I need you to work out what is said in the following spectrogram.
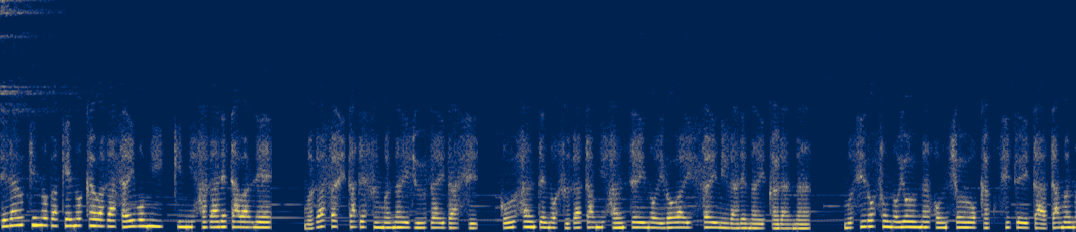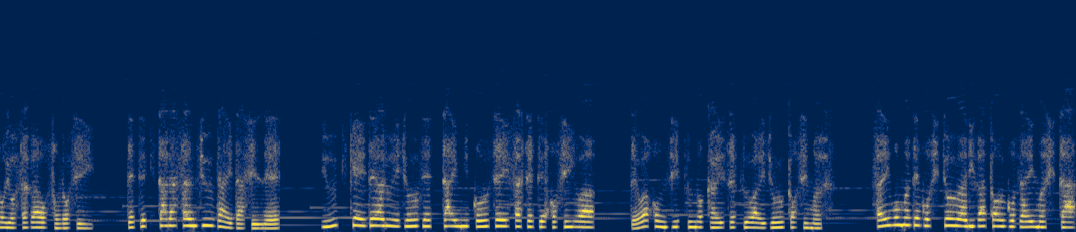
寺内の化けの皮が最後に一気に剥がれたわね。魔が差したで済まない重罪だし、後半での姿に反省の色は一切見られないからな。むしろそのような本性を隠していた頭の良さが恐ろしい。出てきたら30代だしね。有機系である以上絶対に構成させてほしいわ。では本日の解説は以上とします。最後までご視聴ありがとうございました。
